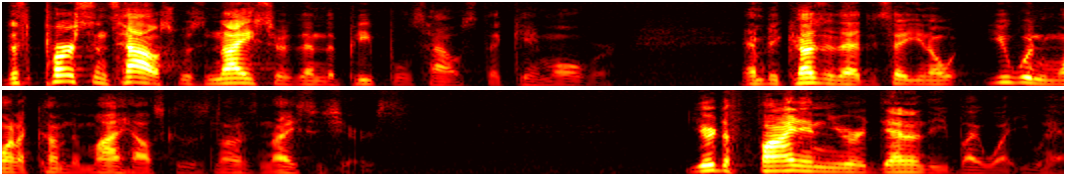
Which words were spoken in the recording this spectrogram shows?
this person's house was nicer than the people's house that came over. And because of that, they say, you know, you wouldn't want to come to my house because it's not as nice as yours. You're defining your identity by what you have.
